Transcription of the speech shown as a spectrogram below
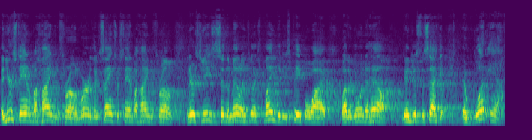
And you're standing behind the throne, where the saints are standing behind the throne. And there's Jesus in the middle. He's going to explain to these people why, why they're going to hell in just a second. And what if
